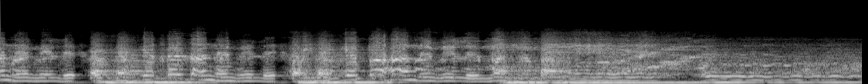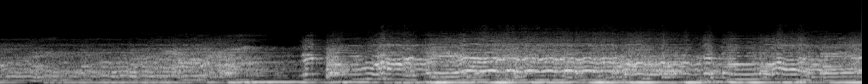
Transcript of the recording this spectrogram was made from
के जमाने मिले उसी के खजाने मिले उसी के बहाने मिले मन में तो तू आ गया, तो तू आ गया।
